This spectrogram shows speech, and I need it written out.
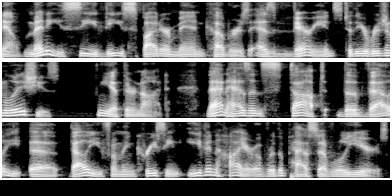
Now, many see these Spider Man covers as variants to the original issues, yet they're not. That hasn't stopped the value uh, value from increasing even higher over the past several years.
